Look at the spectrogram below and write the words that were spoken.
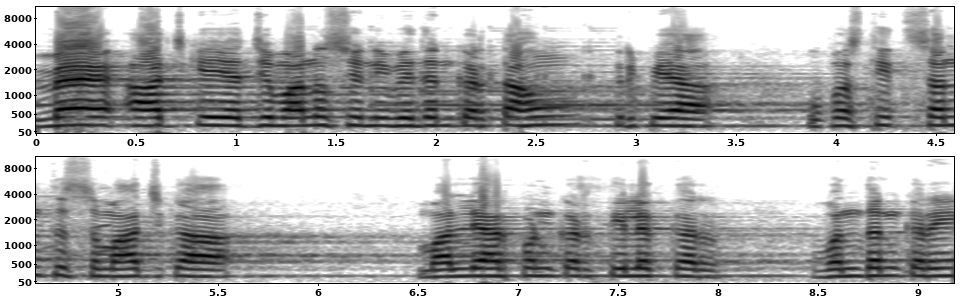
मैं आज के यजमानों से निवेदन करता हूँ कृपया उपस्थित संत समाज का माल्यार्पण कर तिलक कर वंदन करें।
